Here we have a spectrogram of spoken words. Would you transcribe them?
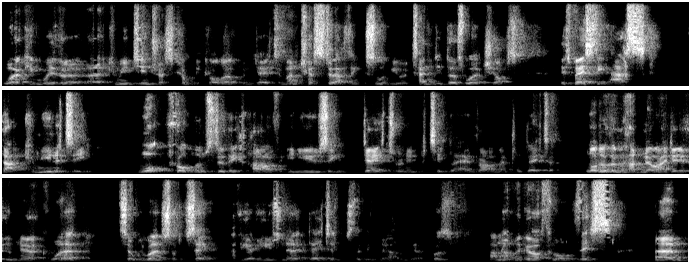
working with a, a, community interest company called Open Data Manchester, I think some of you attended those workshops, is basically ask that community what problems do they have in using data and in particular environmental data. A lot of them had no idea who NERC were, so we weren't sort of saying, have you ever used NERC data? Because they didn't know who NERC was. I'm not going to go through all of this. Um,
